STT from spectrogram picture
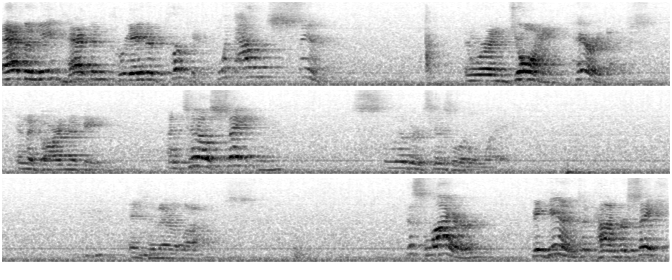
Adam and Eve had been created perfect, without sin and were enjoying paradise in the Garden of Eden until Satan slithers his little way into their lives. This liar begins a conversation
